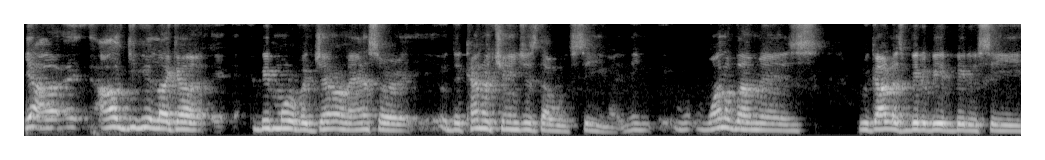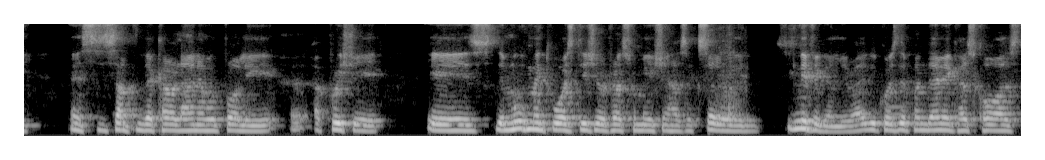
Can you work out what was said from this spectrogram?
Yeah, I'll give you like a, a bit more of a general answer. The kind of changes that we've seen. I think one of them is regardless B2B, B2C, and this is something that Karolina will probably uh, appreciate is the movement towards digital transformation has accelerated significantly, right? Because the pandemic has caused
